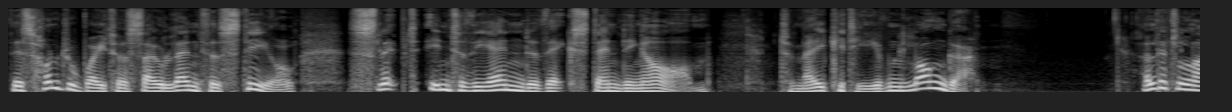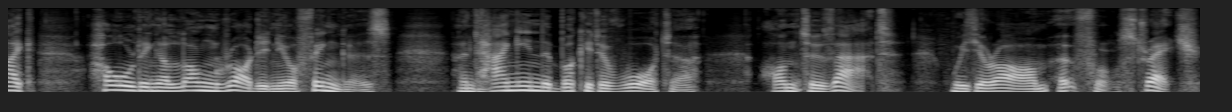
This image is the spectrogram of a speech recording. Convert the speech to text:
this hundredweight or so length of steel slipped into the end of the extending arm to make it even longer. A little like holding a long rod in your fingers and hanging the bucket of water onto that with your arm at full stretch.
